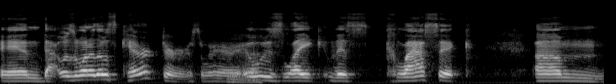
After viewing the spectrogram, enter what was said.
and that was one of those characters where Yeah. it was like this classic um,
